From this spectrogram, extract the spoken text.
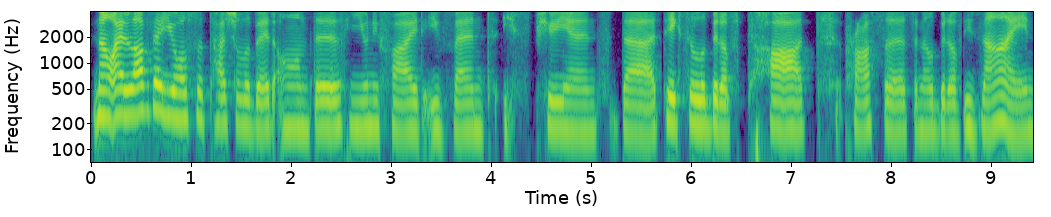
Now, I love that you also touched a little bit on this unified event experience that takes a little bit of thought process and a little bit of design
